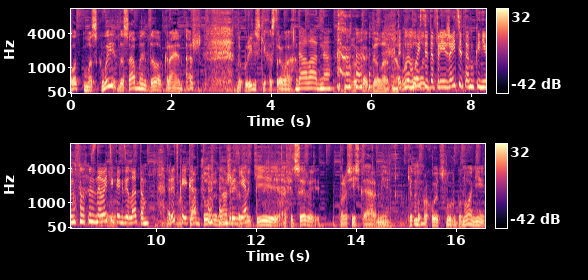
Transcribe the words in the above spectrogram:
От Москвы до самых до окраин, аж на Курильских островах. Да ладно. Ну как да ладно. Так вот, вы в гости-то приезжайте там к ним, узнавайте, как дела там. Рыбка и Там тоже наши казаки, офицеры российской армии, те, кто проходит службу. Ну, они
